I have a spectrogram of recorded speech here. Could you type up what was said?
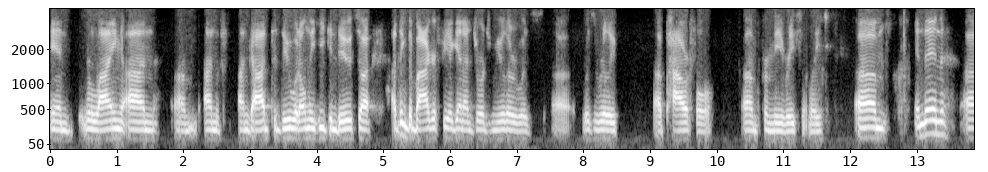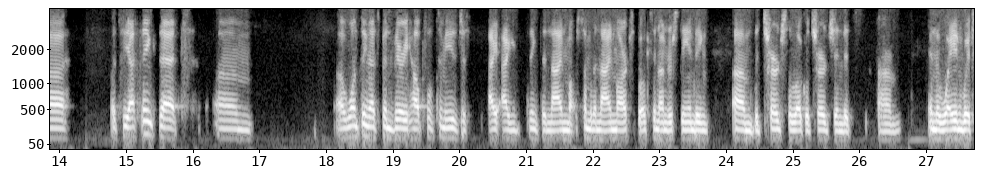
and relying on um, on on God to do what only He can do. So I, I think the biography again on George Mueller was uh, was really uh, powerful um, for me recently. Um, and then uh, let's see, I think that um, uh, one thing that's been very helpful to me is just I, I think the nine some of the nine marks books and understanding um, the church, the local church, and its um, and the way in which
